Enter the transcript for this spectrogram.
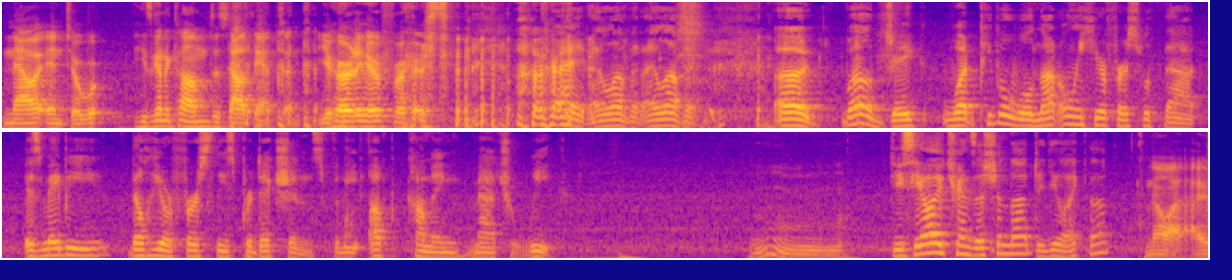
now at Inter. He's gonna come to Southampton. you heard it here first. All right, I love it. I love it. Uh, well, Jake, what people will not only hear first with that is maybe they'll hear first these predictions for the upcoming match week. Ooh. Do you see how I transitioned that? Did you like that? No, I,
